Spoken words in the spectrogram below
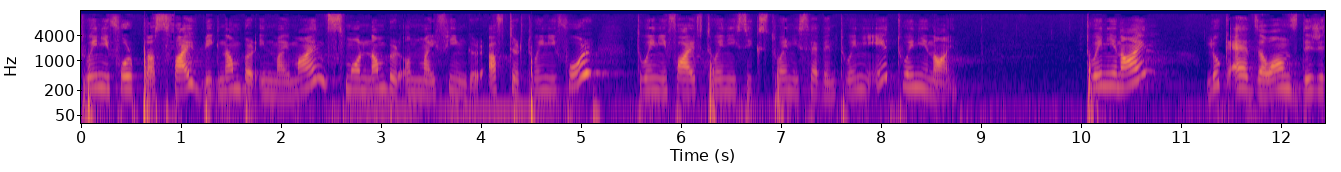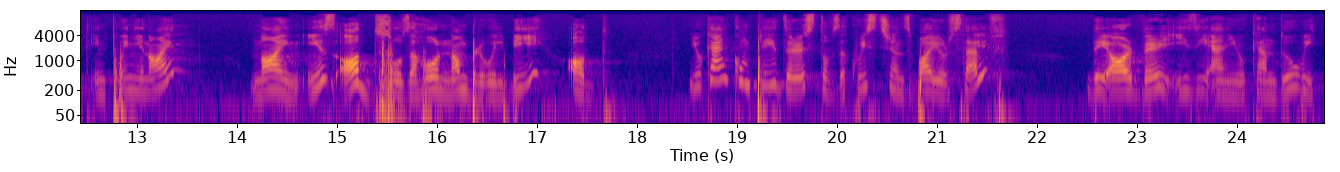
24 plus 5, big number in my mind, small number on my finger. After 24, 25, 26, 27, 28, 29. 29, look at the ones digit in 29. 9 is odd, so the whole number will be odd. You can complete the rest of the questions by yourself. They are very easy and you can do it.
